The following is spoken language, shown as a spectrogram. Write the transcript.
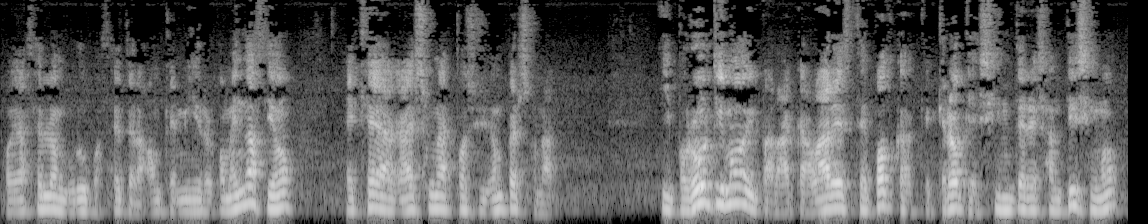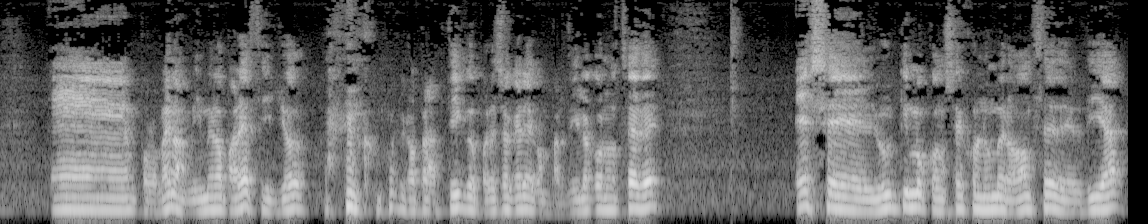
podéis hacerlo en grupo, etcétera. Aunque mi recomendación es que hagáis una exposición personal. Y por último, y para acabar este podcast, que creo que es interesantísimo, eh, por lo menos a mí me lo parece y yo lo practico y por eso quería compartirlo con ustedes, es el último consejo número 11 del día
